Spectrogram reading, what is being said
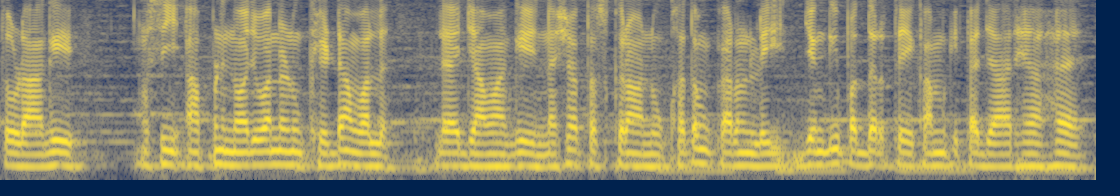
ਤੋੜਾਂਗੇ, ਅਸੀਂ ਆਪਣੇ ਨੌਜਵਾਨਾਂ ਨੂੰ ਖੇਡਾਂ ਵੱਲ ਲੈ ਜਾਵਾਂਗੇ, ਨਸ਼ਾ ਤਸਕਰਾਂ ਨੂੰ ਖਤਮ ਕਰਨ ਲਈ ਜੰਗੀ ਪੱਧਰ ਤੇ ਕੰਮ ਕੀਤਾ ਜਾ ਰਿਹਾ ਹੈ।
